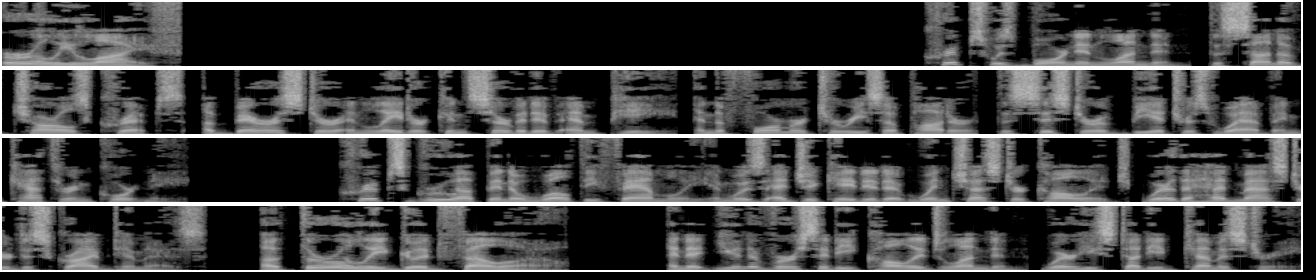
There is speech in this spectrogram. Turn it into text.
Early life Cripps was born in London, the son of Charles Cripps, a barrister and later Conservative MP, and the former Teresa Potter, the sister of Beatrice Webb and Catherine Courtney. Cripps grew up in a wealthy family and was educated at Winchester College, where the headmaster described him as a thoroughly good fellow, and at University College London, where he studied chemistry.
